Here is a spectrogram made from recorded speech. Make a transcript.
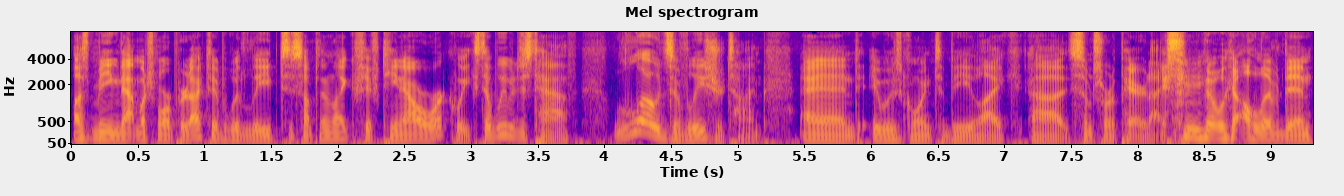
us being that much more productive would lead to something like 15-hour work weeks. That we would just have loads of leisure time, and it was going to be like uh, some sort of paradise that we all lived in.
